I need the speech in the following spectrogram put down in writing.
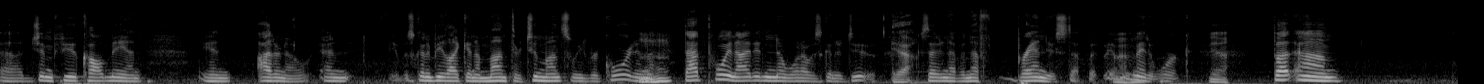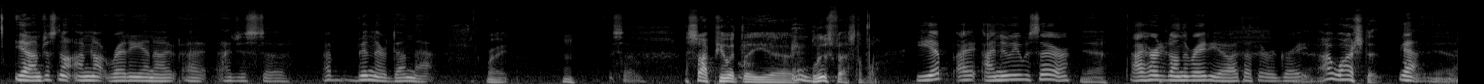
uh, Jim Pugh called me and, and I don't know, and it was going to be like in a month or two months we'd record. And Mhm. at that point, I didn't know what I was going to do Yeah. because I didn't have enough brand new stuff. But it, we Mhm. made it work. Yeah. But um, yeah, I'm just not. I'm not ready, and I, I, I just, uh, I've been there, done that. Right. So, I saw Pugh at the uh, Blues Festival. yep, I, I knew he was there. Yeah. I heard it on the radio. I thought they were great. I watched it. Yeah, Yeah. yeah,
